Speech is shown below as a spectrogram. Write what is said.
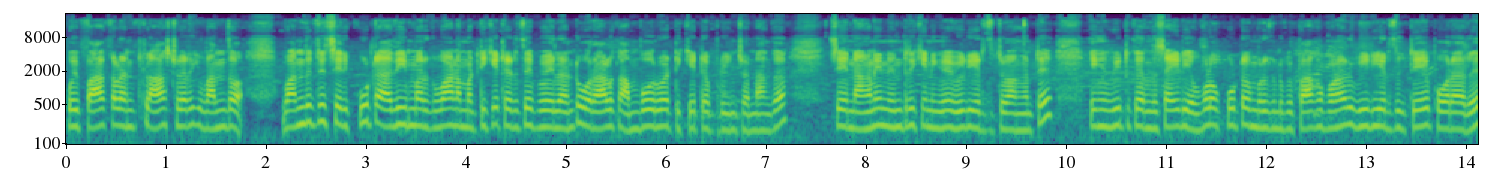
போய் பார்க்கலான்ட்டு லாஸ்ட் வரைக்கும் வந்தோம். வந்துட்டு சரி கூட்டம் அதிகமாக இருக்கு வா நம்ம டிக்கெட் எடுத்தே போயிடலான்ட்டு ஒரு ஆளுக்கு ஐம்பது ரூபா டிக்கெட் அப்படின்னு சொன்னாங்க. சரி நாங்களே நின்றுக்கே நீங்கள் வீடியோ எடுத்துகிட்டு வாங்கன்ட்டு. எங்கள் வீட்டுக்கு அந்த சைடு எவ்வளோ கூட்டம் இருக்குன்னு போய் பார்க்க போனார் வீடியோ எடுத்துக்கிட்டே போகிறாரு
